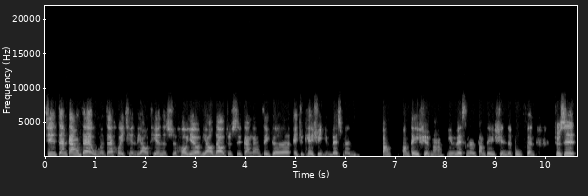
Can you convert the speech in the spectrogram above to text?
其实刚刚在我们在会前聊天的时候，也有聊到，就是刚刚这个 Education Investment Foundation 嘛，Investment Foundation 的部分，就是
